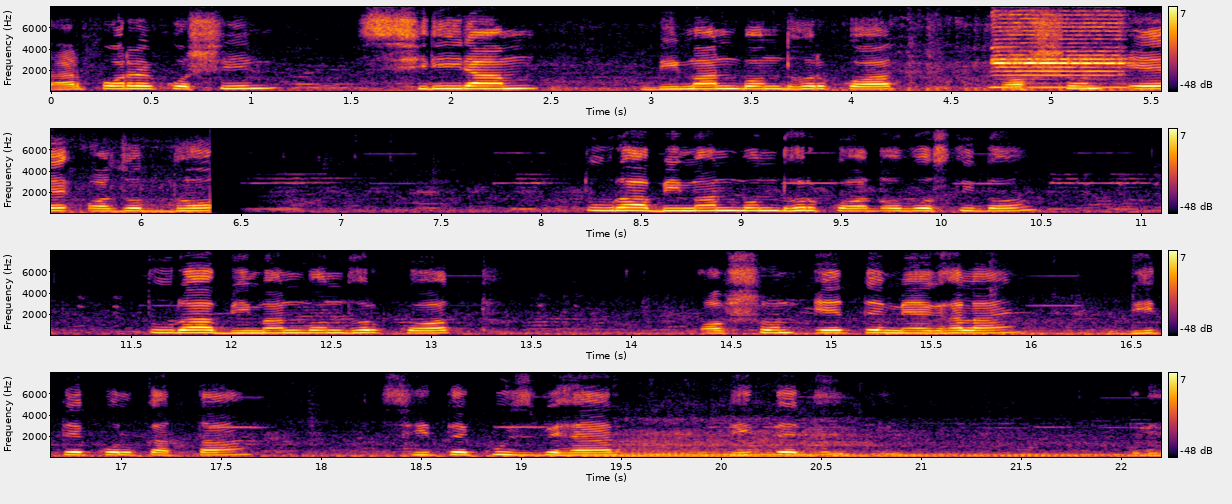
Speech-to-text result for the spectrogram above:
তারপরের কোশ্চিন শ্রীরাম বিমানবন্দর কত অপশন এ অযোধ্যা। তুরা বিমানবন্দর কত অবস্থিত। তুরা বিমানবন্দর কত অপশন এতে মেঘালয় বিতে কলকাতা সিতে কুচবিহার ডিতে ধুবড়ি। তাহলে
